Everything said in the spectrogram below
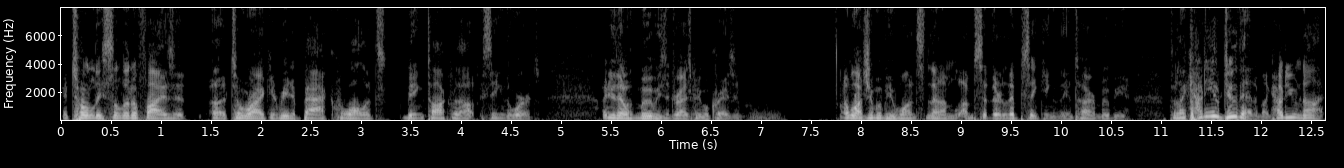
it totally solidifies it uh, to where I can read it back while it's being talked without seeing the words. I do that with movies; it drives people crazy. I watch a movie once and then I'm, I'm sitting there lip syncing the entire movie. They're like, how do you do that? I'm like, how do you not?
